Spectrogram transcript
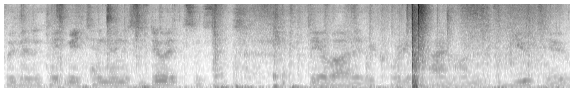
Hopefully it doesn't take me 10 minutes to do it since that's the allotted recording time on YouTube.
